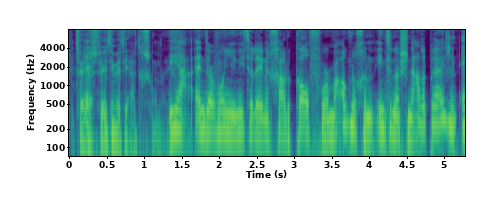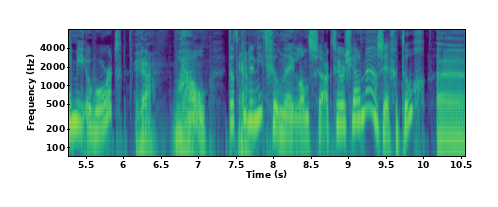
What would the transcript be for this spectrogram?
in 2014 werd hij uitgezonden. Ja. Ja, en daar won je niet alleen een gouden kalf voor, maar ook nog een internationale prijs, een Emmy Award. ja. Wauw, dat kunnen niet veel Nederlandse acteurs jou nazeggen, toch? Eh,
